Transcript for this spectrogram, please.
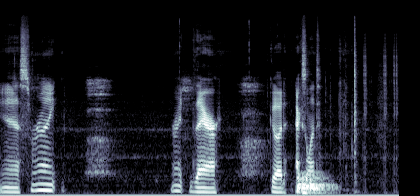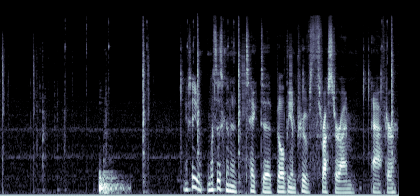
Yes, right. Right there. Good. Excellent. Actually, what's this going to take to build the improved thruster I'm after?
